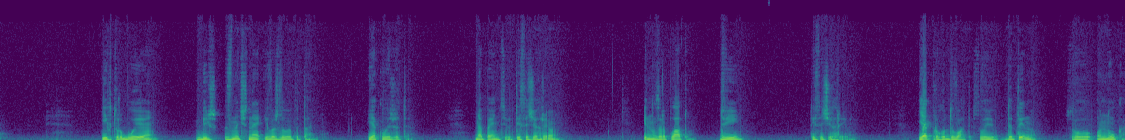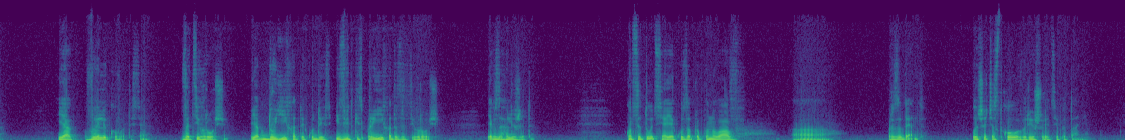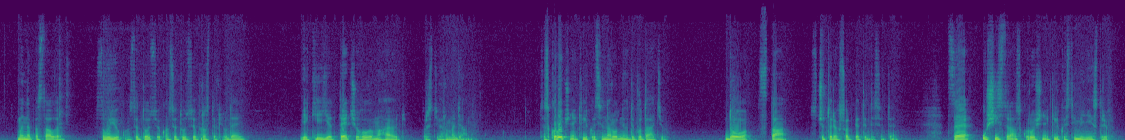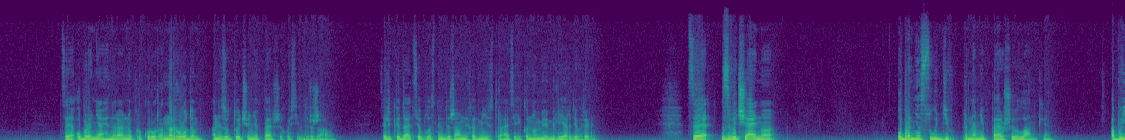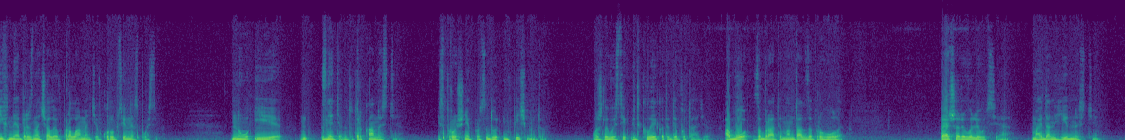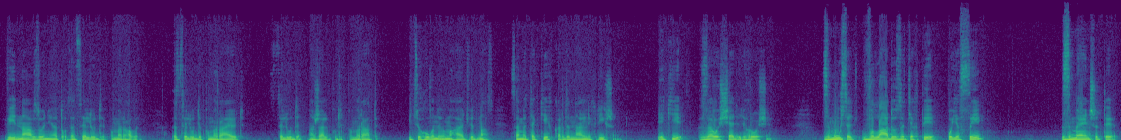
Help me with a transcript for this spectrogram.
Їх турбує більш значне і важливе питання. Як вижити на пенсію тисячі гривень і на зарплату дві тисячі гривень? Як прогодувати свою дитину, свого онука? Як вилікуватися за ці гроші? Як доїхати кудись і звідкись приїхати за ці гроші? Як взагалі жити? Конституція, яку запропонував а, президент, лише частково вирішує ці питання. Ми написали свою конституцію, конституцію простих людей, в якій є те, чого вимагають прості громадяни. Це скорочення кількості народних депутатів до 100 з 450. Це у 6 разів скорочення кількості міністрів. Це обрання Генерального прокурора народом, а не з оточення перших осіб держави. Це ліквідація обласних державних адміністрацій, економію мільярдів гривень. Це, звичайно, обрання суддів, принаймні першої ланки, аби їх не призначали в парламенті в корупційний спосіб. Ну і зняття недоторканності і спрощення процедур імпічменту, можливості відкликати депутатів або забрати мандат за прогули. Перша революція, Майдан Гідності, війна в зоні АТО. За це люди помирали, за це люди помирають, це люди, на жаль, будуть помирати. І цього вони вимагають від нас саме таких кардинальних рішень, які заощадять гроші, змусять владу затягти пояси, зменшити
